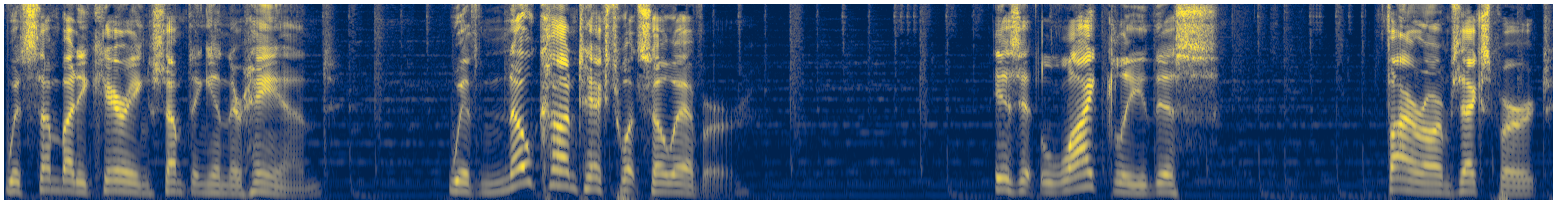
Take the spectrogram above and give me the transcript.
with somebody carrying something in their hand, with no context whatsoever, is it likely this firearms expert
